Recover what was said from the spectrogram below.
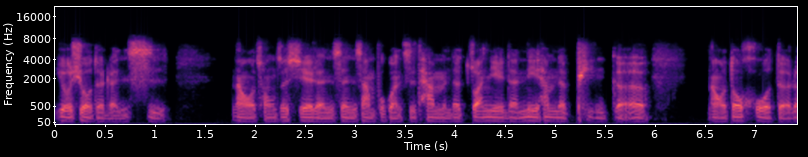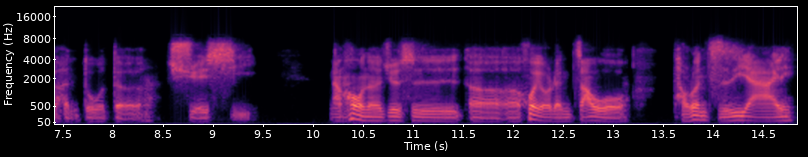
优秀的人士。那我从这些人身上，不管是他们的专业能力、他们的品格，那我都获得了很多的学习。然后呢，就是呃，会有人找我讨论职涯，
